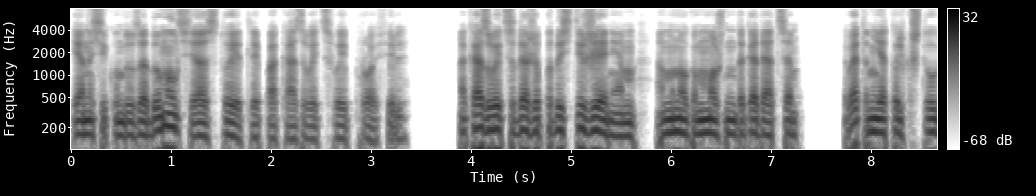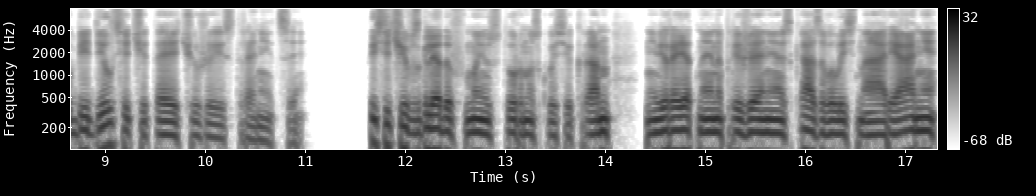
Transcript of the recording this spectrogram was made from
Я на секунду задумался, а стоит ли показывать свой профиль. Оказывается, даже по достижениям о многом можно догадаться. В этом я только что убедился, читая чужие страницы. Тысячи взглядов в мою сторону сквозь экран — Невероятное напряжение сказывалось на Ариане,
